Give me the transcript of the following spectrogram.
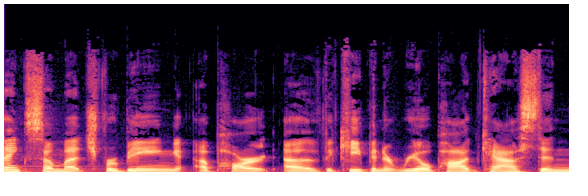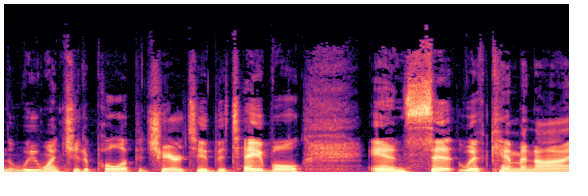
Thanks so much for being a part of the Keeping It Real podcast. And we want you to pull up a chair to the table and sit with Kim and I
